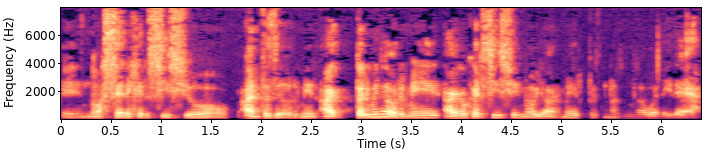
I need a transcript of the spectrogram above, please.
eh, no hacer ejercicio antes de dormir. Ah, termino de dormir, hago ejercicio y me voy a dormir. Pues no es una buena idea.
